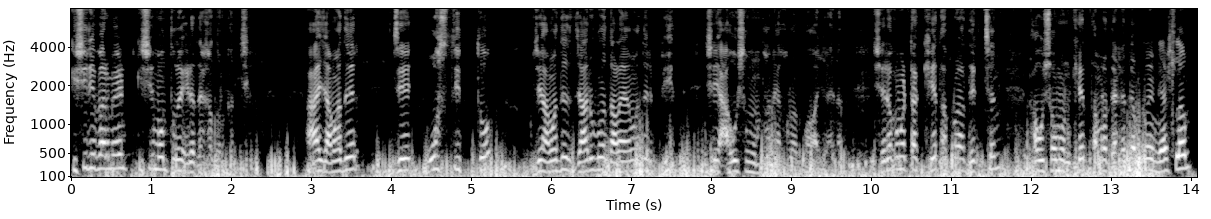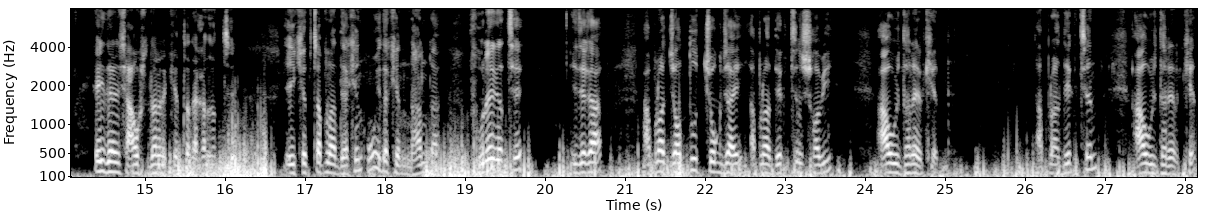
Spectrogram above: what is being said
কৃষি ডিপার্টমেন্ট কৃষি মন্ত্রণালয়, এটা দেখা দরকার ছিল। আজ আমাদের যে অস্তিত্ব, যে আমাদের যার উপরে দাঁড়ায় আমাদের ভিত, সেই আউসমন ধান এখন আর পাওয়া যায় না। সেরকম একটা ক্ষেত আপনারা দেখছেন আউসমন ক্ষেত। আমরা দেখাতে আপনাদের নিয়ে আসলাম। এই দেখেন সে আউশ ধানের ক্ষেতটা দেখা যাচ্ছে। এই ক্ষেতটা আপনারা দেখেন। ওই দেখেন ধানটা ফুলে গেছে। এই জায়গা আপনার যদ্দূর চোখ যায়, আপনারা দেখছেন সবই আউশ ধানের ক্ষেত। আপনারা দেখছেন আউশ ধানের ক্ষেত।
